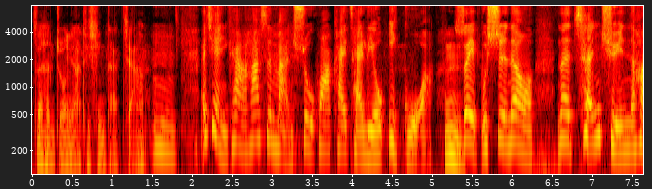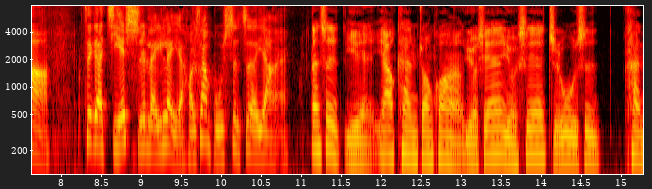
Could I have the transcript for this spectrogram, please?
这很重要，提醒大家。嗯，而且你看啊，它是满树花开才留一果，嗯，所以不是那种那成群哈，这个结石累累啊，好像不是这样哎。但是也要看状况啊，有些有些植物是看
